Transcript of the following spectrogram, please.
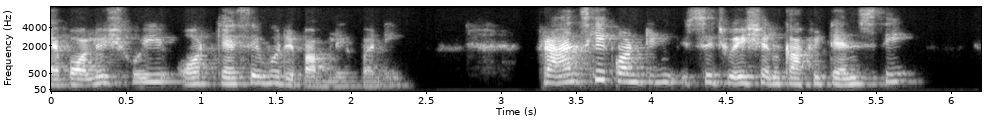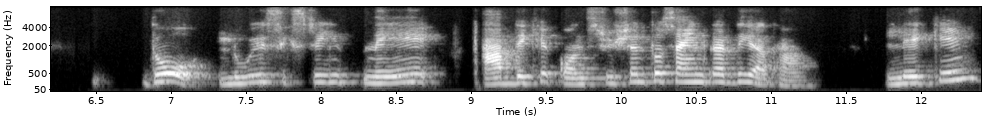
एबॉलिश हुई और कैसे वो रिपब्लिक बनी फ्रांस की सिचुएशन काफ़ी टेंस थी। दो लुई सिक्सटीन ने, आप देखिए कॉन्स्टिट्यूशन तो साइन कर दिया था, लेकिन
